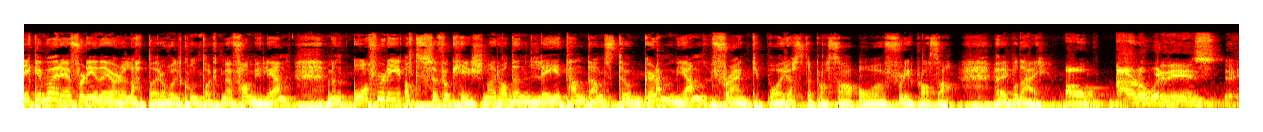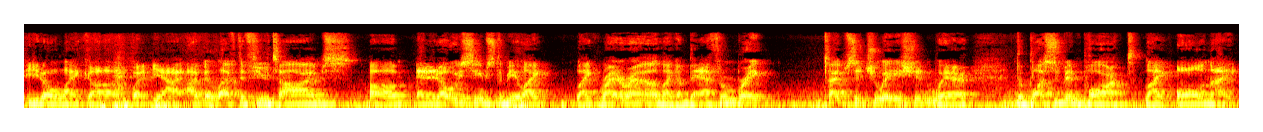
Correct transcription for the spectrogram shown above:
Ikke bare fordi det gjør det lettere å holde kontakt med familien, men òg fordi at Suffocation har hatt en lei tendens til å glemme igjen Frank på rasteplasser og flyplasser. Hør på det her. Um, I don't know what it is, you know, like, uh, but yeah, I, I've been left a few times, um, and it always like right around like a bathroom break type situation where the bus has been parked like all night,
